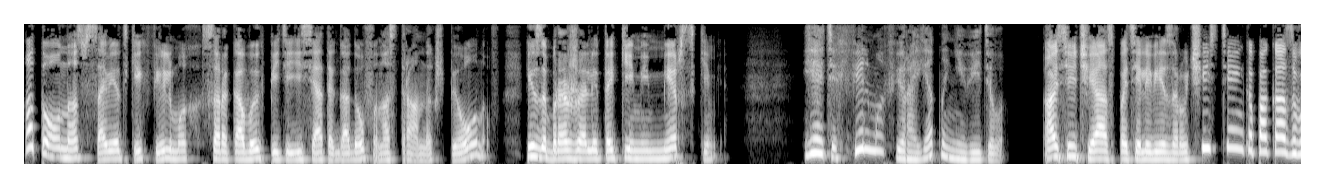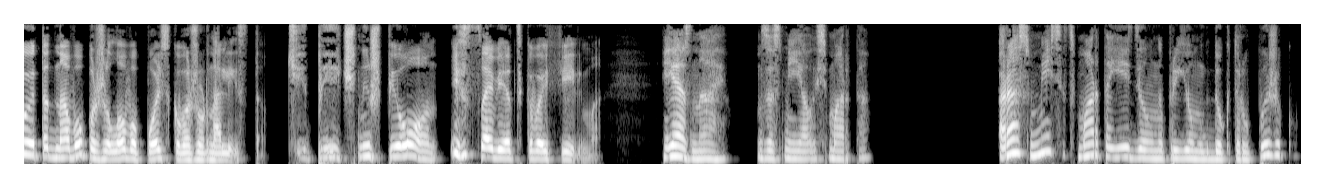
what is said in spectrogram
А то у нас в советских фильмах сороковых, пятидесятых годов иностранных шпионов изображали такими мерзкими. Я этих фильмов, вероятно, не видела. А сейчас по телевизору частенько показывают одного пожилого польского журналиста. Типичный шпион из советского фильма. Я знаю, засмеялась Марта. Раз в месяц Марта ездила на прием к доктору Пыжику.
